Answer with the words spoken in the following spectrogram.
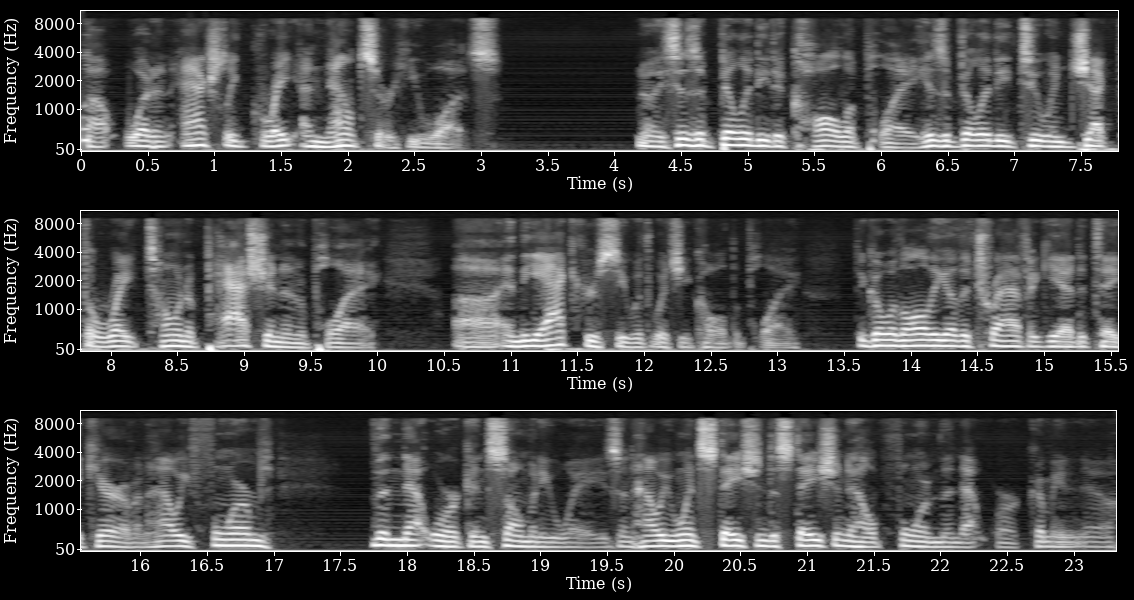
about what an actually great announcer he was. You know, it's his ability to call a play, his ability to inject the right tone of passion in a play, uh, and the accuracy with which he called the play to go with all the other traffic he had to take care of, and how he formed the network in so many ways, and how he went station to station to help form the network. I mean,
